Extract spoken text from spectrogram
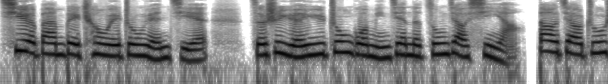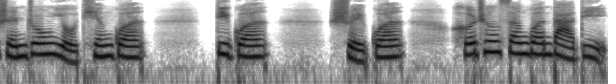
七月半被称为中元节，则是源于中国民间的宗教信仰。道教诸神中有天官、地官、水官。合称三官大帝，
